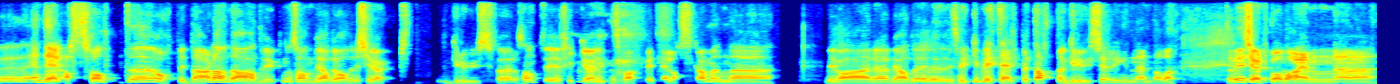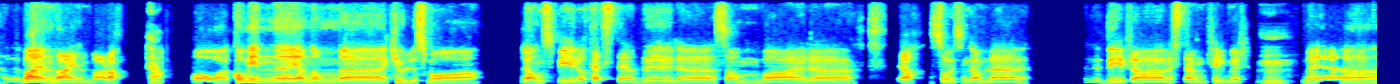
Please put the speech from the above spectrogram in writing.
en del asfalt eh, oppi der, da. Da hadde vi jo ikke noe sånn Vi hadde jo aldri kjørt grus før og sånt. Vi fikk jo en liten smakebit i Alaska, men eh, vi, var, eh, vi hadde liksom ikke blitt helt betatt av gruskjøringen enda, da. Så vi kjørte på hva enn eh, veien var, da. Ja. Og kom inn eh, gjennom eh, kule små landsbyer og tettsteder eh, som var eh, Ja, så ut som gamle byer fra westernfilmer Mm. med eh,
